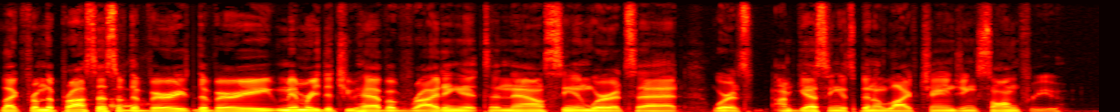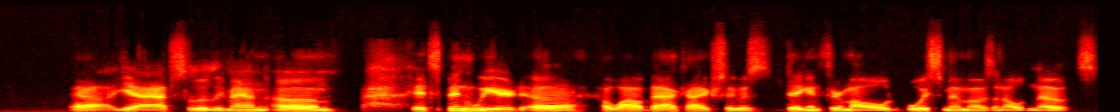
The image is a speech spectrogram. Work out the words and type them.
Like from the process of the very the very memory that you have of writing it to now seeing where it's at, where it's I'm guessing it's been a life changing song for you. Uh, yeah, absolutely, man. Um, it's been weird. Uh, a while back, I actually was digging through my old voice memos and old notes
